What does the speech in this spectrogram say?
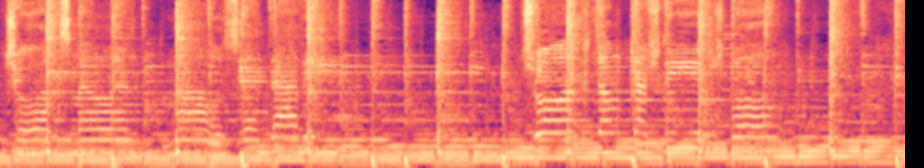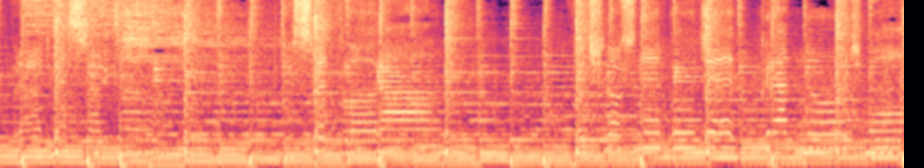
Čo ak sme len málo zvedaví? Čo ak tam každý už bol? Vráťme sa tam, kde svetlo rán Večnosť nebude kradnúť nás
